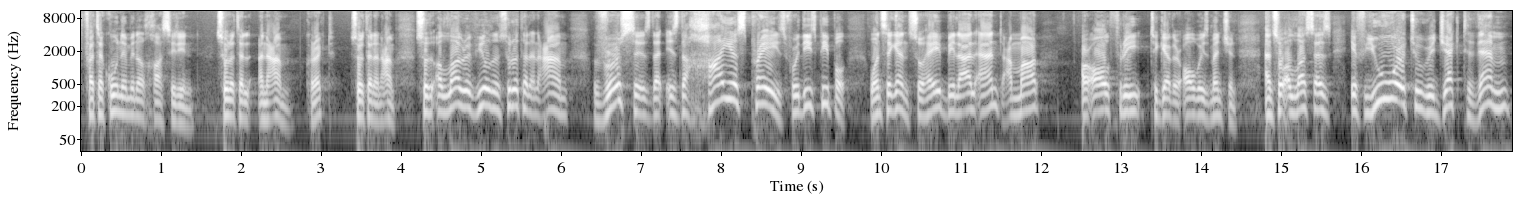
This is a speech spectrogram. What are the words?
فتكون من الخاسرين Surah Al-An'am, correct? Surah Al-An'am. So Allah revealed in Surah Al-An'am verses that is the highest praise for these people. Once again, Suhaib, Bilal and Ammar are all three together, always mentioned. And so Allah says, if you were to reject them,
